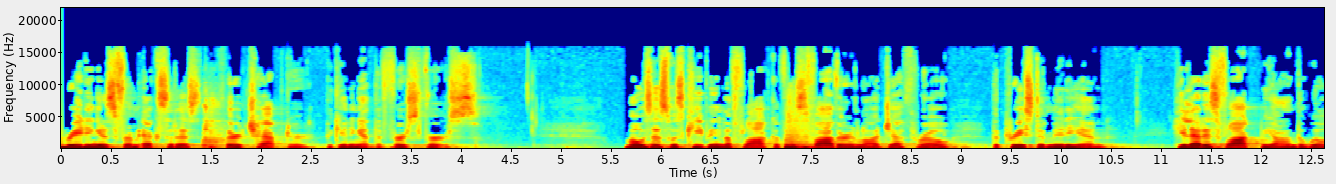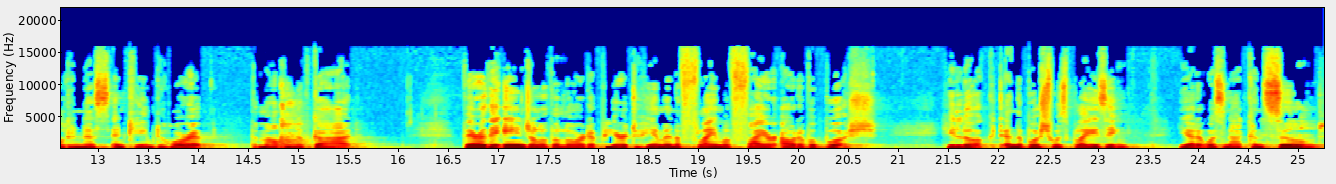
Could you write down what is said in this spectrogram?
reading is from Exodus, the third chapter, beginning at the first verse. Moses was keeping the flock of his father in law Jethro, the priest of Midian. He led his flock beyond the wilderness and came to Horeb, the mountain of God. There the angel of the Lord appeared to him in a flame of fire out of a bush. He looked, and the bush was blazing, yet it was not consumed.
